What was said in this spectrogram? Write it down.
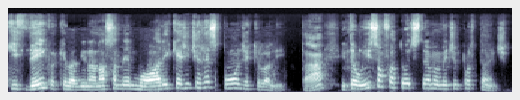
que vem com aquilo ali na nossa memória e que a gente responde aquilo ali, tá? Então isso é um fator extremamente importante.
